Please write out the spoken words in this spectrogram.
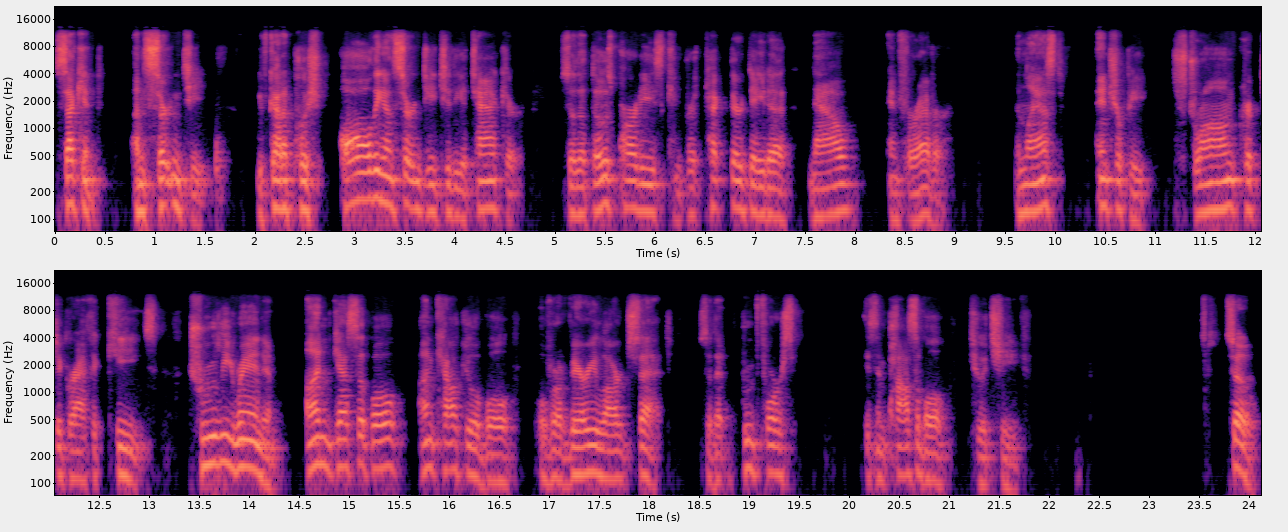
Second, uncertainty. You've got to push all the uncertainty to the attacker so that those parties can protect their data now and forever. And last, entropy, strong cryptographic keys, truly random, unguessable, uncalculable over a very large set so that brute force is impossible to achieve. So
